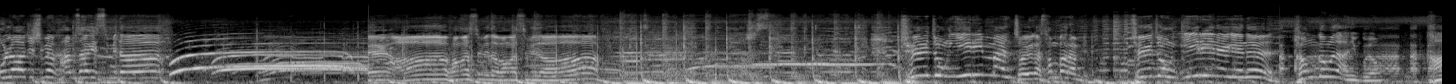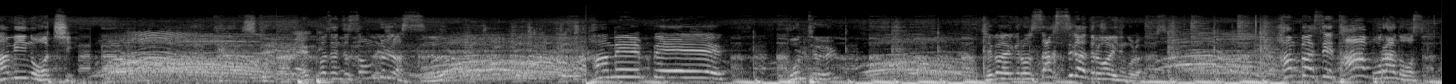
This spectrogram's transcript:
올라와 주시면 감사하겠습니다. 반갑습니다, 반갑습니다. 최종 1인만 저희가 선발합니다. 최종 1인에게는 현금은 아니고요. 가민 워치. 100% 선글라스. 카멜백 보틀. 제가 알기로 삭스가 들어가 있는 걸로 알고 있어요. 한 박스에 다 몰아 넣었습니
